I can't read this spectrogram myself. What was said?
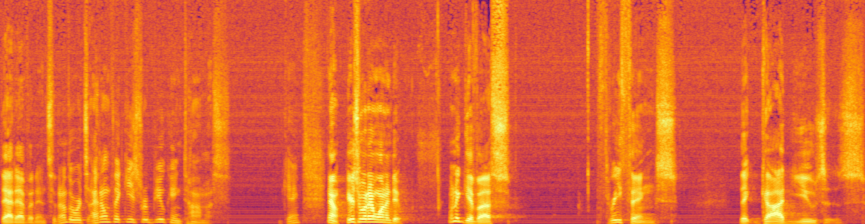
that evidence. In other words, I don't think he's rebuking Thomas. Okay? Now, here's what I want to do I want to give us three things that God uses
